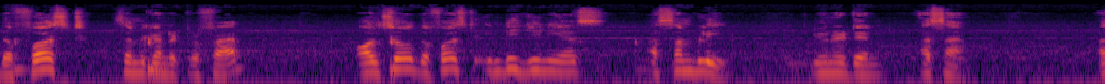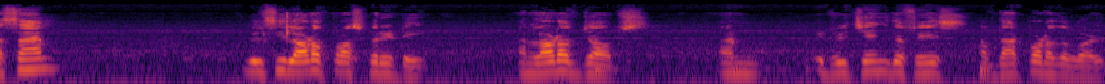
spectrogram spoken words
the first semiconductor fab, also the first indigenous assembly unit in Assam. Assam will see a lot of prosperity and a lot of jobs, and it will change the face of that part of the world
